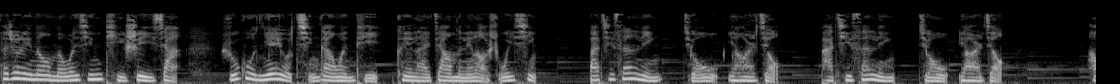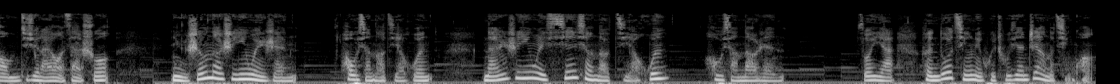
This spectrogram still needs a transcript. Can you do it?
在这里呢，我们温馨提示一下：如果你也有情感问题，可以来加我们林老师微信：八七三零九五幺二九八七三零九五幺二九。好，我们继续来往下说。女生呢是因为人，后想到结婚；男人是因为先想到结婚，后想到人。所以啊，很多情侣会出现这样的情况：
